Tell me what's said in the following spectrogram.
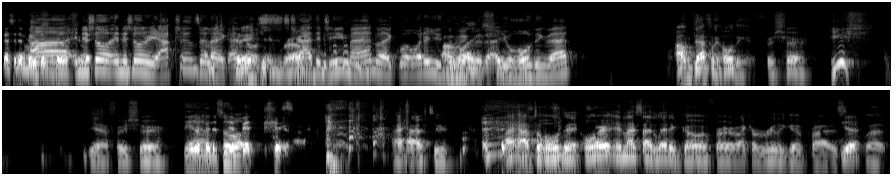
That's an amazing Uh, initial initial reactions are I'm like I don't know bro. strategy, man. Like, what what are you I'm, doing like, with that? Are you holding that? I'm definitely holding it for sure. Yeesh. Yeah, for sure. You look at Damn. So. I have to. I have to hold it, or unless I let it go for like a really good prize. Yeah. But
